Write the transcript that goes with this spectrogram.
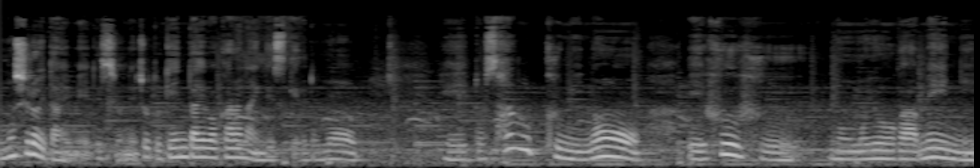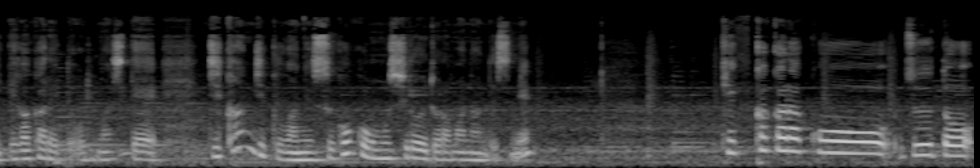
面白い題名ですよねちょっと現代わからないんですけれども、えーと、3組の、えー、夫婦の模様がメインに描かれておりまして時間軸がねすごく面白いドラマなんですね。結果からこうずっと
